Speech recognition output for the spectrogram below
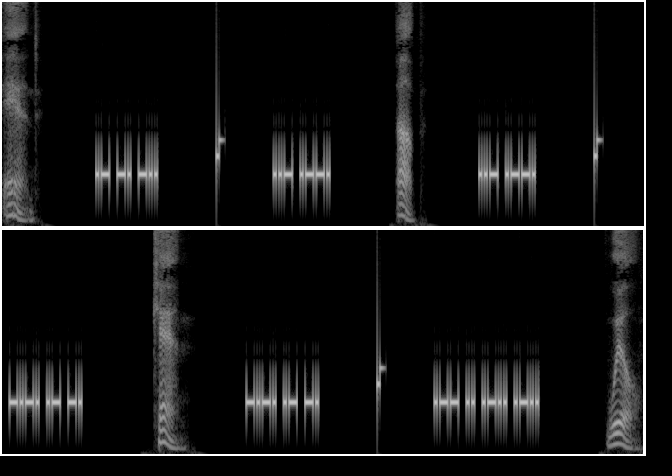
And. Up. Can. Will.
